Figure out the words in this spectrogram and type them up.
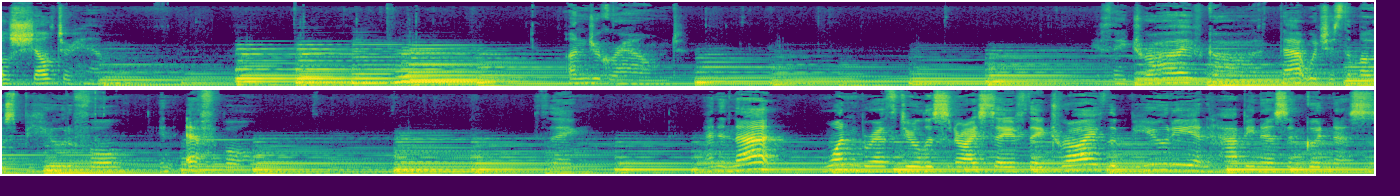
shall shelter him underground. If they drive God, that which is the most beautiful, ineffable, thing. And in that one breath, dear listener, I say, if they drive the beauty and happiness and goodness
